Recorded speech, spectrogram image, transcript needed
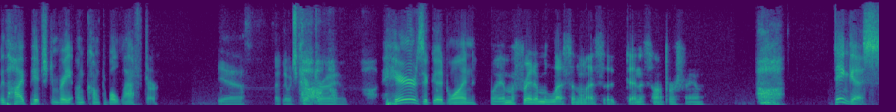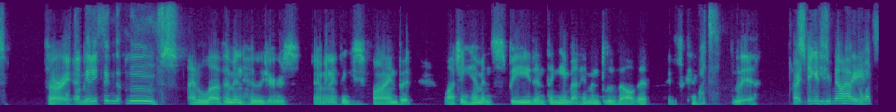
with high pitched and very uncomfortable laughter. yeah. I know which character I am. Here's a good one. Boy, I'm afraid I'm less and less a Dennis Hopper fan. Dingus. Sorry, I'll I mean, anything that moves. I love him in Hoosiers. I mean, I think he's fine, but watching him in Speed and thinking about him in Blue Velvet, it's kind What? of bleh. All right, Speed Dingus, you now have to watch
